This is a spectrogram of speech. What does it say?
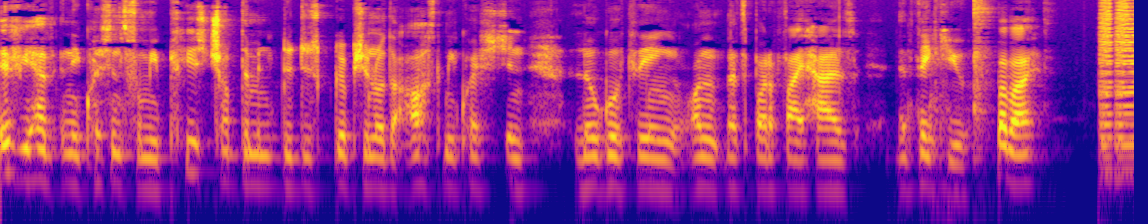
if you have any questions for me, please drop them in the description or the Ask Me Question logo thing on that Spotify has. And thank you. Bye bye.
